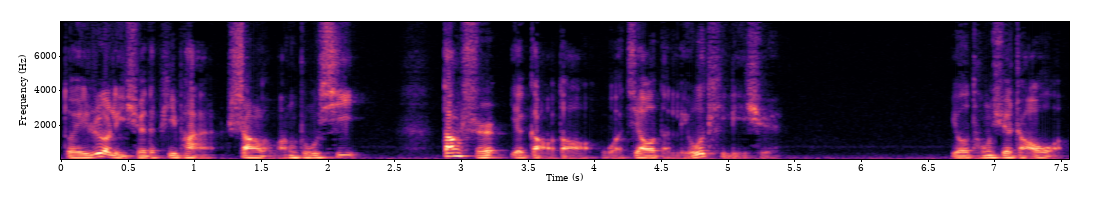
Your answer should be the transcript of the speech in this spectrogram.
对热力学的批判伤了王竹溪。当时也搞到我教的流体力学，有同学找我，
